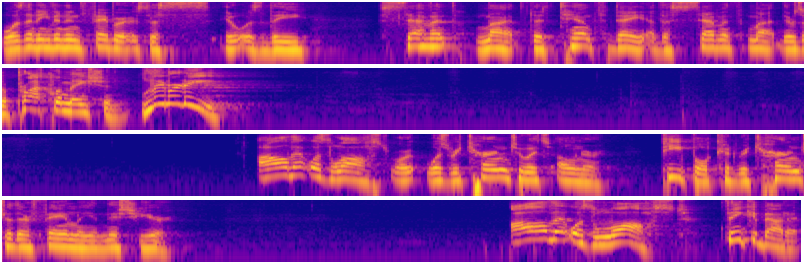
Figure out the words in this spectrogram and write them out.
It wasn't even in February, it was, the, it was the seventh month, the tenth day of the seventh month. There was a proclamation liberty! All that was lost was returned to its owner. People could return to their family in this year. All that was lost, think about it.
